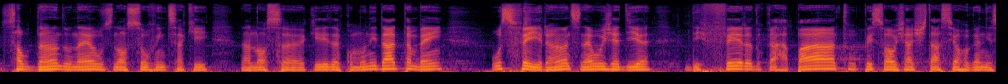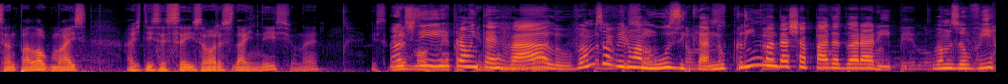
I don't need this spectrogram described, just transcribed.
saudando né, os nossos ouvintes aqui da nossa querida comunidade, também os feirantes, né? Hoje é dia de Feira do Carrapato, o pessoal já está se organizando para logo mais às 16 horas dar início, né? Antes de ir para o na intervalo, vamos Também ouvir uma música na no clima da Chapada do Araripe. Vamos ouvir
